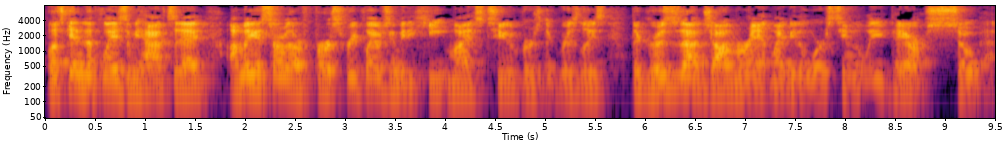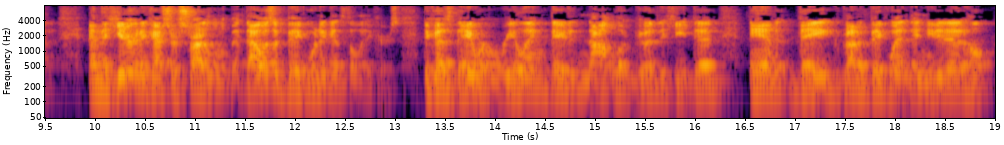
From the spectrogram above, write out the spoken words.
let's get into the plays that we have today. I'm going to get started with our first free play, which is going to be the Heat minus two versus the Grizzlies. The Grizzlies without Ja Morant might be the worst team in the league. They are so bad. And the Heat are going to catch their stride a little bit. That was a big win against the Lakers because they were reeling. They did not look good, the Heat did. And they got a big win. They needed it at home.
